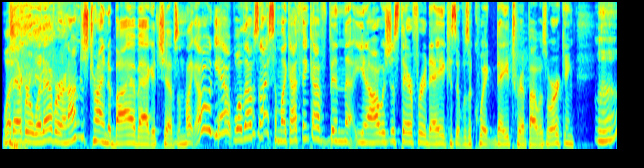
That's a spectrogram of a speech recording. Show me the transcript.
whatever, whatever. And I'm just trying to buy a bag of chips. I'm like, oh yeah, well that was nice. I'm like, I think I've been, you know, I was just there for a day because it was a quick day trip. I was working, Uh-huh.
